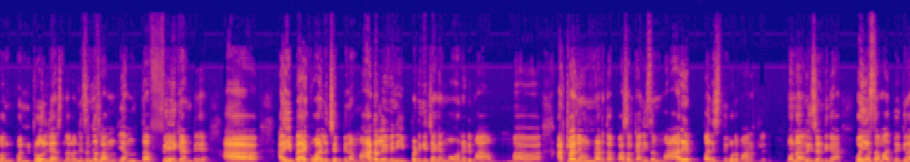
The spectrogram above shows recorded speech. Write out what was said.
కొన్ని కొన్ని ట్రోల్ చేస్తున్నారో నిజంగా అసలు ఎంత ఫేక్ అంటే ఆ ఐప్యాక్ వాళ్ళు చెప్పిన మాటలే విని ఇప్పటికీ జగన్మోహన్ రెడ్డి మా మా అట్లానే ఉంటున్నాడు తప్ప అసలు కనీసం మారే పరిస్థితి కూడా మారట్లేదు. మొన్న రీసెంట్గా వైఎస్ సమాధి దగ్గర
